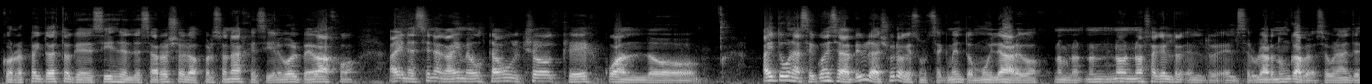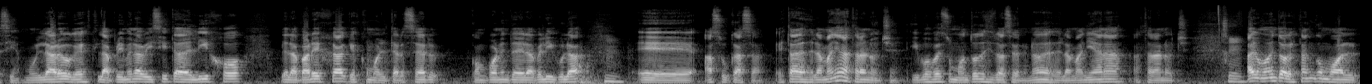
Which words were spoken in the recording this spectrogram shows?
con respecto a esto que decís del desarrollo de los personajes y el golpe bajo, hay una escena que a mí me gusta mucho que es cuando hay toda una secuencia de la película, yo creo que es un segmento muy largo, no, no, no, no, saqué el- el celular nunca, pero seguramente sí es muy largo, que es la primera visita del hijo de la pareja, que es como el tercer componente de la película, eh, a su casa. Está desde la mañana hasta la noche, y vos ves un montón de situaciones, ¿no? Desde la mañana hasta la noche. Sí. Hay un momento que están como al-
